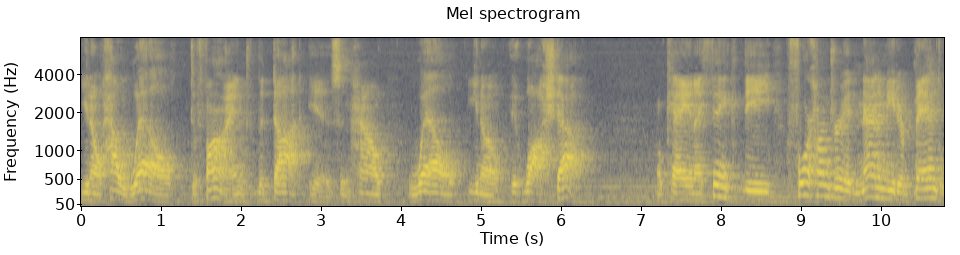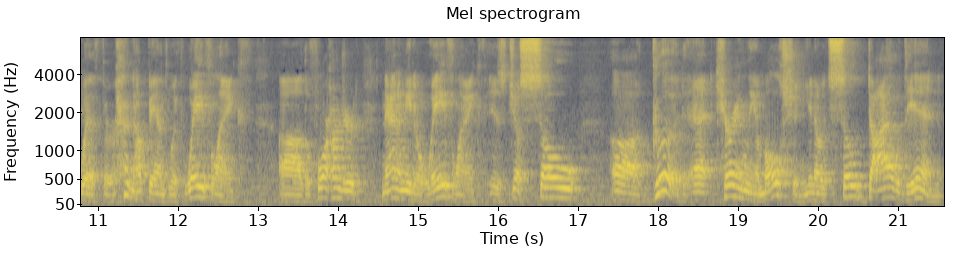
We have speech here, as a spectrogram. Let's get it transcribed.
you know, how well defined the dot is and how well, you know, it washed out. Okay, and I think the 400 nanometer bandwidth, or not bandwidth, wavelength, uh, the 400 nanometer wavelength is just so uh, good at curing the emulsion. You know, it's so dialed in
